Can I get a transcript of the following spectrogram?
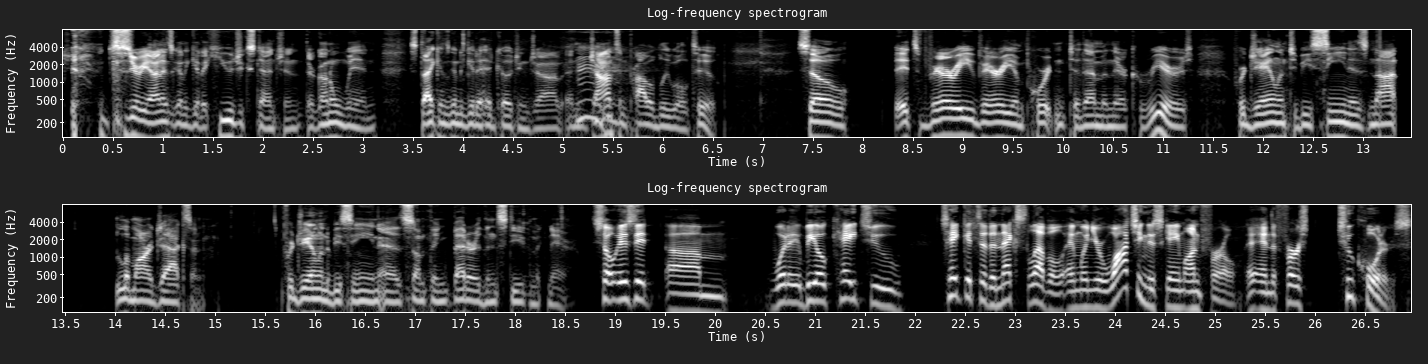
Sirianni's going to get a huge extension. They're going to win. Steichen's going to get a head coaching job, and Hmm. Johnson probably will too. So it's very, very important to them in their careers for Jalen to be seen as not Lamar Jackson, for Jalen to be seen as something better than Steve McNair. so is it? Um, would it be okay to take it to the next level? And when you're watching this game unfurl and the first two quarters,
